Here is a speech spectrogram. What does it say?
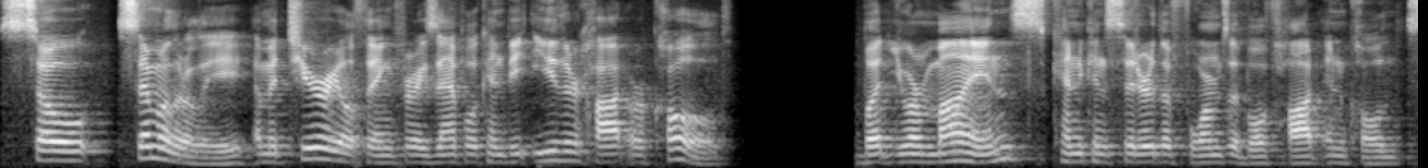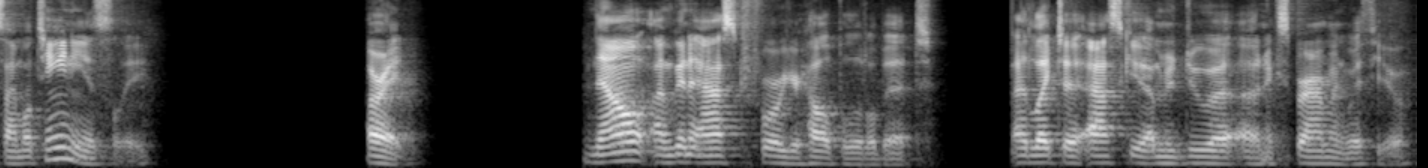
so, similarly, a material thing, for example, can be either hot or cold, but your minds can consider the forms of both hot and cold simultaneously. All right. Now I'm going to ask for your help a little bit. I'd like to ask you, I'm going to do a, an experiment with you.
